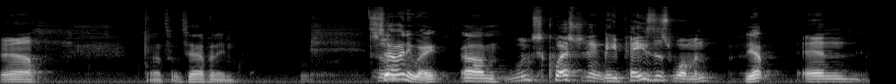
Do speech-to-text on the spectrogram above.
Yeah. that's what's happening. So, anyway, um, Luke's questioning. He pays this woman, yep, and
